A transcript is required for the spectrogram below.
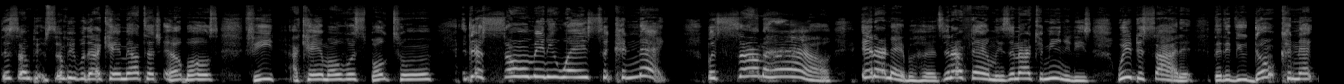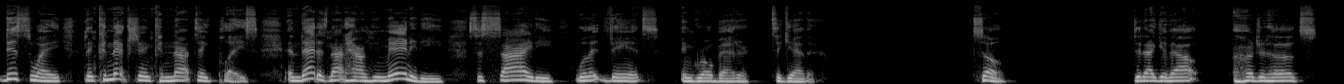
There's some some people that I came out, touched elbows, feet. I came over, spoke to them. There's so many ways to connect. But somehow, in our neighborhoods, in our families, in our communities, we've decided that if you don't connect this way, then connection cannot take place. And that is not how humanity, society will advance and grow better together. So, did I give out 100 hugs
